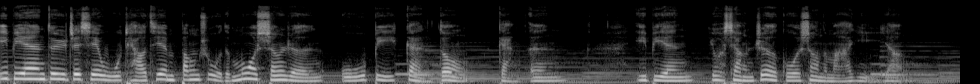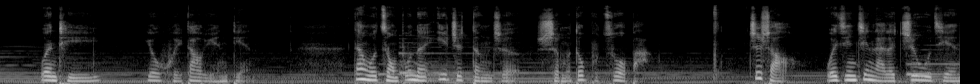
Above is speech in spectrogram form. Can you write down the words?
一边对于这些无条件帮助我的陌生人无比感动感恩，一边又像热锅上的蚂蚁一样，问题又回到原点。但我总不能一直等着什么都不做吧？至少我已经进来了置物间，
